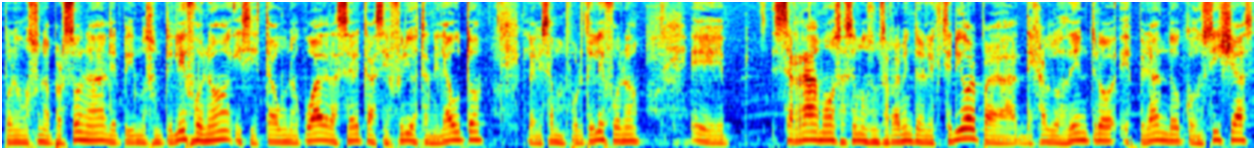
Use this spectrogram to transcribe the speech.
ponemos una persona, le pedimos un teléfono y si está a una cuadra cerca, hace frío, está en el auto, le avisamos por teléfono. Eh, cerramos, hacemos un cerramiento en el exterior para dejarlos dentro, esperando con sillas,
